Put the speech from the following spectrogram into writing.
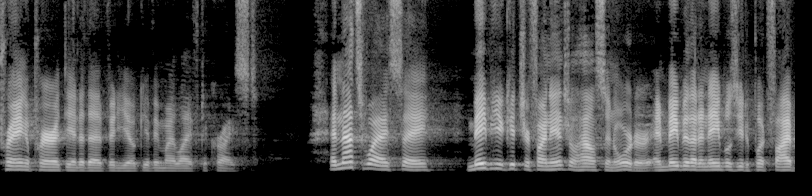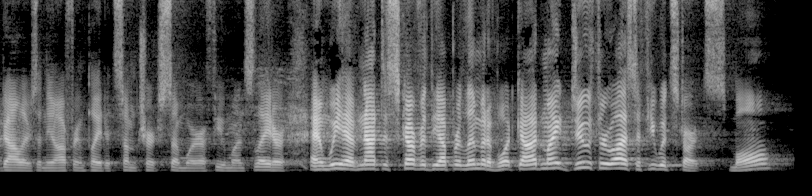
praying a prayer at the end of that video, giving my life to Christ. And that's why I say Maybe you get your financial house in order, and maybe that enables you to put $5 in the offering plate at some church somewhere a few months later. And we have not discovered the upper limit of what God might do through us if you would start small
